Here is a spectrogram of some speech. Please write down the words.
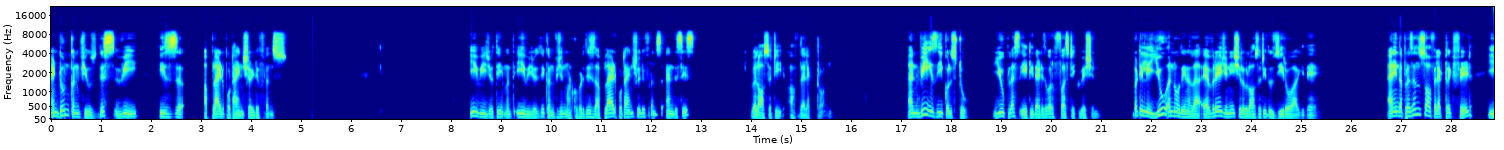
and don't confuse this v is uh, applied potential difference ಈ ವಿ ಜೊತೆ ಮತ್ತು ಈ ವಿ ಜೊತೆ ಕನ್ಫ್ಯೂಷನ್ ಮಾಡ್ಕೋಬೇಡಿ this is applied potential difference and this is velocity of the electron and v is equals to u plus at that is our first equation but ಇಲ್ಲಿ ಯು ಅನ್ನೋದೇನಲ್ಲ ಎವರೇಜ್ ಇನಿಷಿಯಲ್ ವೆಲಾಸಿಟಿ ಇದು ಝೀರೋ ಆಗಿದೆ. And in the presence of electric field ಈ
